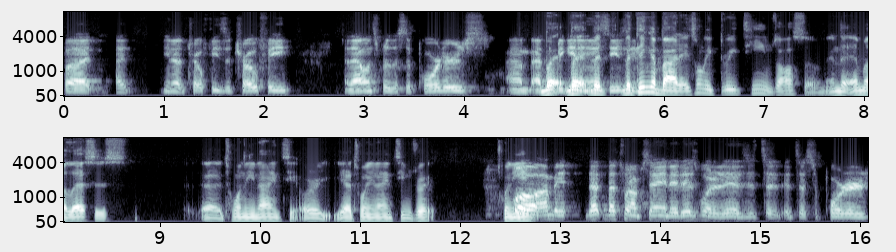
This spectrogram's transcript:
but uh, you know, trophy's a trophy, and that one's for the supporters. Um, at the but beginning but of but, the season, but think about it. It's only three teams, also, and the MLS is uh, twenty nine te- or yeah, twenty nine teams, right? 28. Well, I mean that, that's what I'm saying. It is what it is. It's a it's a supporters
